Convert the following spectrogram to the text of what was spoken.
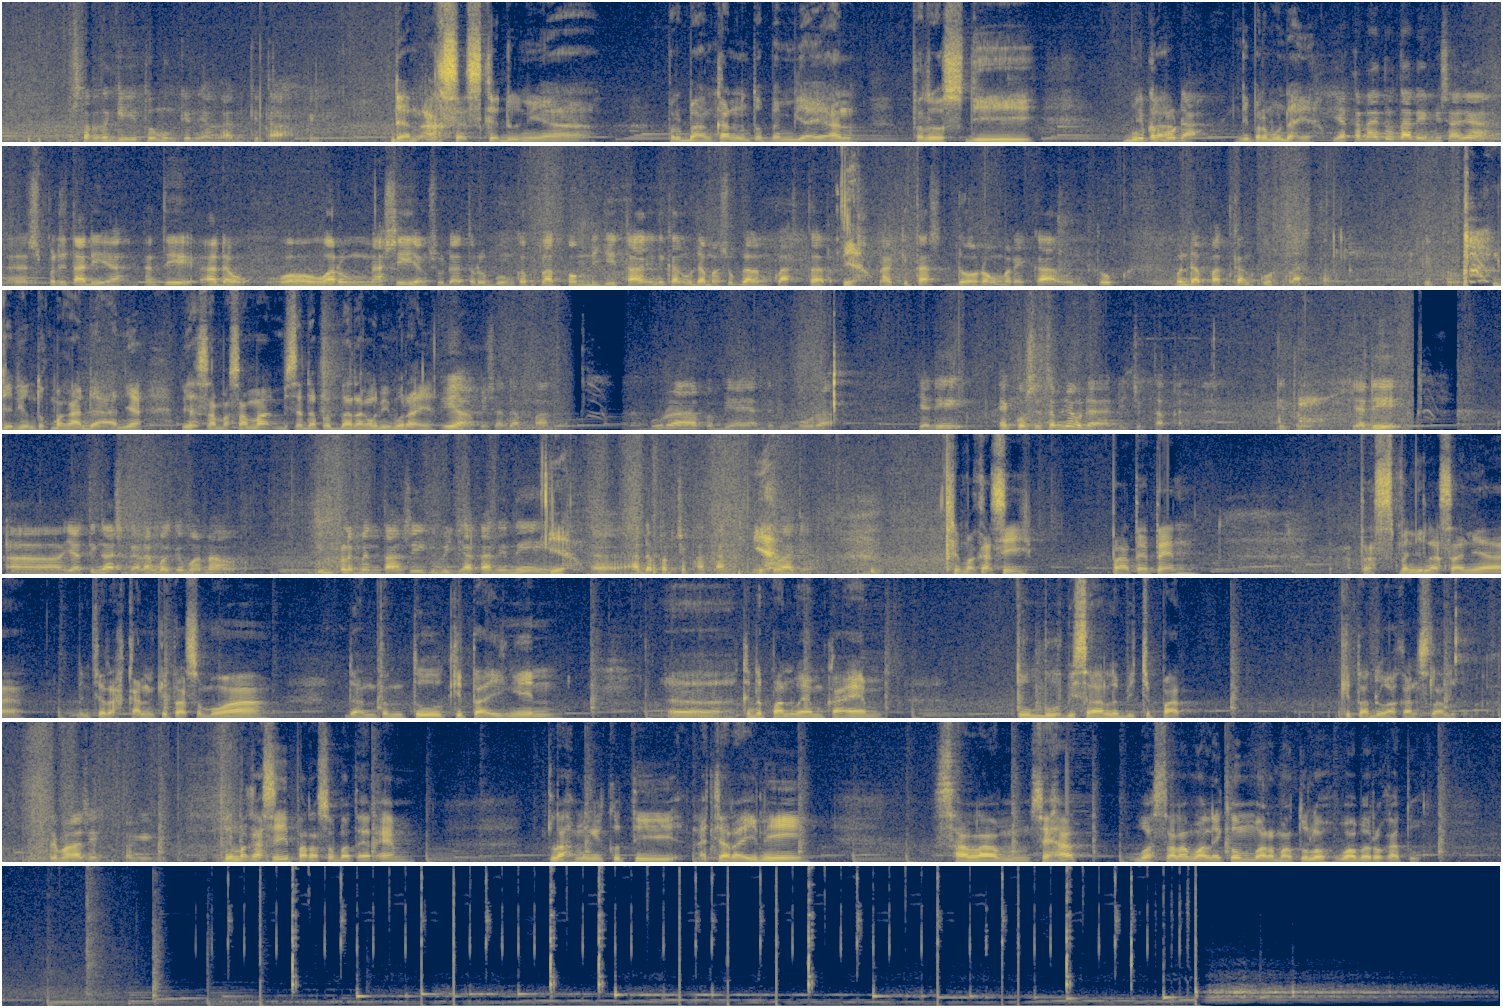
strategi itu mungkin yang akan kita pilih. dan akses ke dunia perbankan untuk pembiayaan terus dibuka Dipermudah. dipermudah ya Ya karena itu tadi misalnya eh, seperti tadi ya nanti ada wa- warung nasi yang sudah terhubung ke platform digital ini kan udah masuk dalam klaster. Ya. Nah kita dorong mereka untuk mendapatkan kur klaster. Gitu. Jadi untuk pengadaannya bisa sama-sama bisa dapat barang lebih murah ya. Iya bisa dapat barang murah, pembiayaan lebih murah. Jadi ekosistemnya udah diciptakan gitu. Jadi eh, ya tinggal sekarang bagaimana implementasi kebijakan ini eh, ada percepatan Iya. itu aja. Terima kasih Pak Teten atas penjelasannya mencerahkan kita semua dan tentu kita ingin eh, ke depan UMKM tumbuh bisa lebih cepat. Kita doakan selalu. Terima kasih Pak Gigi. Terima kasih para sobat RM telah mengikuti acara ini. Salam sehat. Wassalamualaikum warahmatullahi wabarakatuh.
